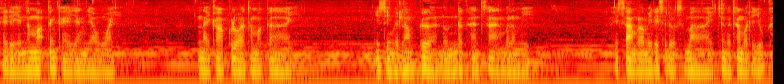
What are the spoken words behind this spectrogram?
ให้ได้เห็นธรรมะตั้งแต่ยังเยาว์วัยในครอบครัวธรรมกาย มีสิ่งแวดล้อมเกื้อหนุนต่อการสร้างบารมี ให้สร้างบารมีได้สะดวกสบายจนกระทั่งหมดอายุไข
